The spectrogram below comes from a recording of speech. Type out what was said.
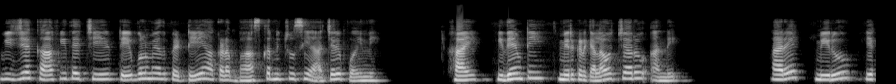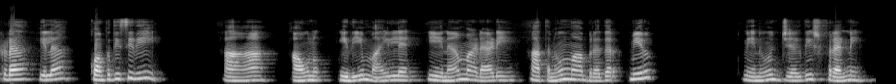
విజయ కాఫీ తెచ్చి టేబుల్ మీద పెట్టి అక్కడ భాస్కర్ని చూసి ఆశ్చర్యపోయింది. హాయ్ ఇదేమిటి? మీరు ఇక్కడికి ఎలా వచ్చారు? అంది. అరే మీరు ఇక్కడ ఇలా కొంపదీసిది ఆ అవును ఇది మా ఇల్లే. ఈయన మా డాడీ అతను మా బ్రదర్. మీరు? నేను జగదీష్ ఫ్రెండ్ని.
